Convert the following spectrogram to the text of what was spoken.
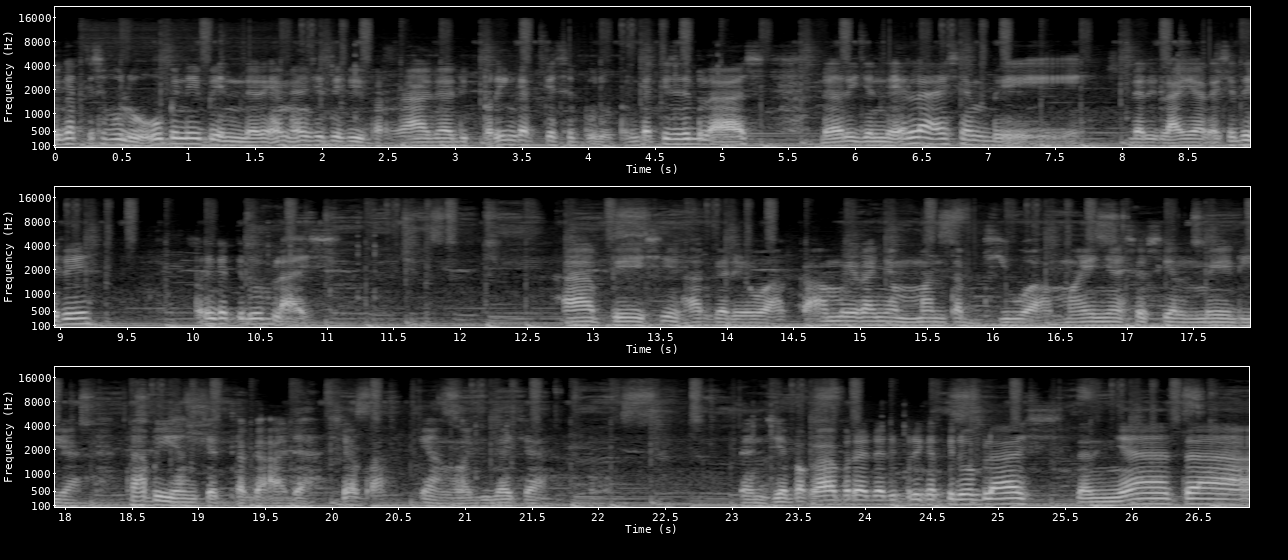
peringkat ke-10 Upin Ipin dari MNCTV berada di peringkat ke-10 peringkat ke-11 dari jendela SMP dari layar SCTV peringkat ke-12 HP si harga dewa. Kameranya mantap jiwa mainnya sosial media. Tapi yang chat kagak ada siapa yang lagi baca? Dan siapakah berada di peringkat ke-12 ternyata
